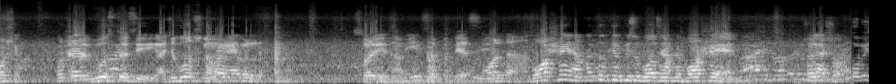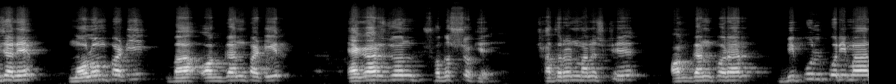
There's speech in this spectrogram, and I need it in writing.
বসে আমি বুঝতেছি আচ্ছা বসলাম। সরি আমি ইনসার্ট করতে আসছি বলটা বসেন আপনি তো কেউ কিছু বলছেন আপনি বসেন। চলে আসো অভিযানে মলম পার্টি বা অজ্ঞান পার্টির এগারো জন সদস্যকে সাধারণ মানুষকে অজ্ঞান করার বিপুল পরিমাণ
